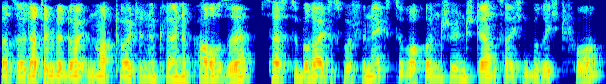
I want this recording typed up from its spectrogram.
was soll das denn bedeuten, macht heute eine kleine Pause. Das heißt, du bereitest wohl für nächste Woche einen schönen Sternzeichenbericht vor.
